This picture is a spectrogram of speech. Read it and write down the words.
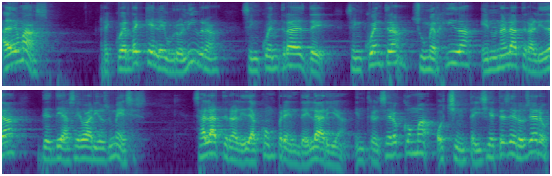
Además, recuerde que el euro-libra se encuentra, desde, se encuentra sumergida en una lateralidad desde hace varios meses. Esa lateralidad comprende el área entre el 0,8700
